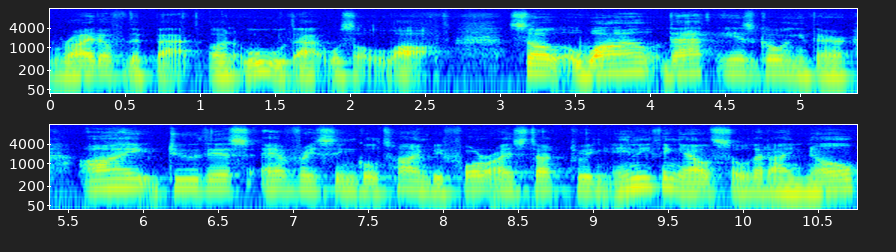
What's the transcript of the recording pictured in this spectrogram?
right off the bat. And ooh that was a lot. So while that is going there I do this every single time before I start doing anything else so that I know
